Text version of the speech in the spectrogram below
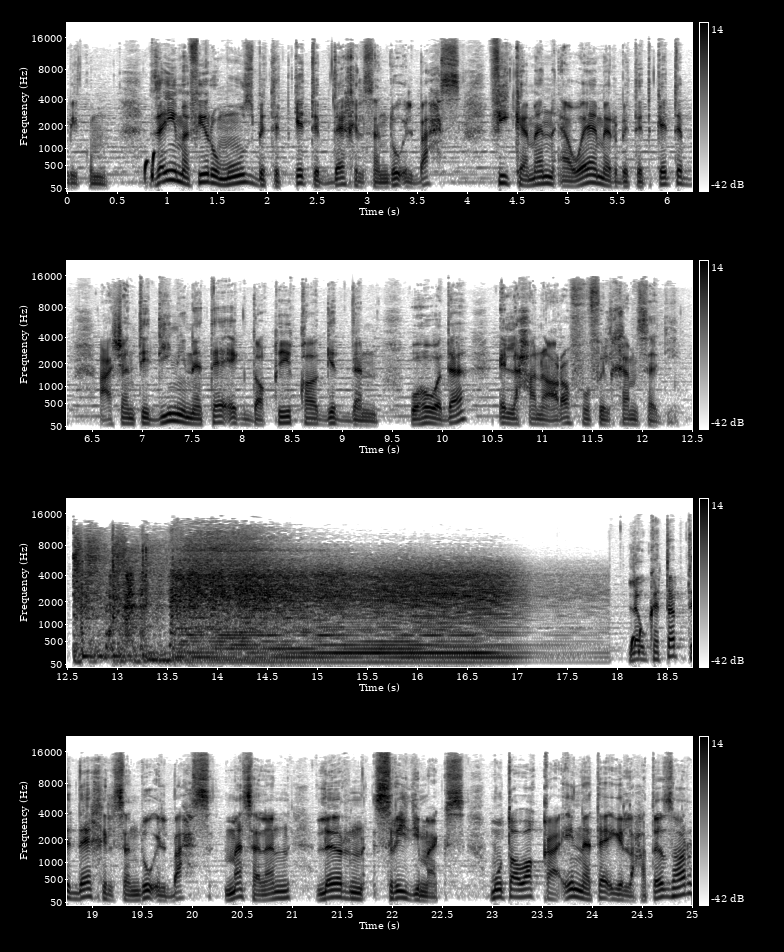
بكم. زي ما في رموز بتتكتب داخل صندوق البحث في كمان أوامر بتتكتب عشان تديني نتائج دقيقة جدا وهو ده اللي هنعرفه في الخمسة دي. لو كتبت داخل صندوق البحث مثلا Learn 3D Max متوقع إيه النتائج اللي هتظهر؟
